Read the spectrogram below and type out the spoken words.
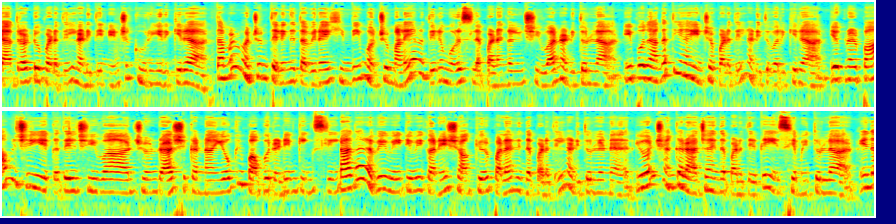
யாத்ரா டூ படத்தில் நடித்தேன் என்று கூறியிருக்கிறார். தமிழ் மற்றும் தெலுங்கு தவிர ஹிந்தி மற்றும் மலையாளத்திலும் ஒரு சில படங்களில் சிவா நடித்துள்ளார். இப்போது அகத்தியா என்ற படத்தில் நடித்து வருகிறார். இயக்குனர் பா விஜய் இயக்கத்தில் சிவா அர்ஜுன் ராஷி கண்ணா யோகி பாபு ரெடின் கிங்ஸ்லி ராதா ரவி விடிவி கணேஷ் ஆகியோர் பலர் இந்த படத்தில் நடித்துள்ளனர். யுவன் சங்கர் ராஜா இந்த படத்திற்கு இசையமைத்துள்ளார். இந்த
